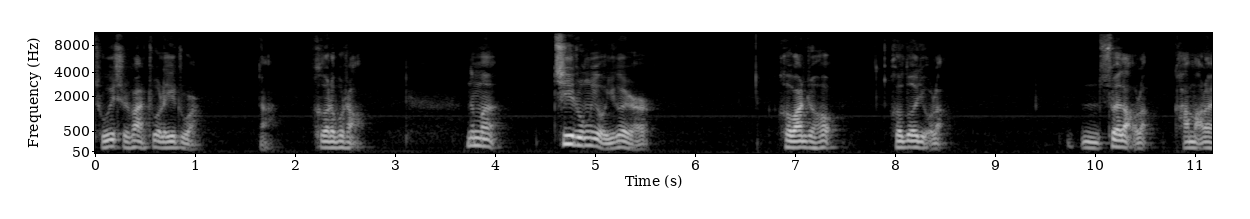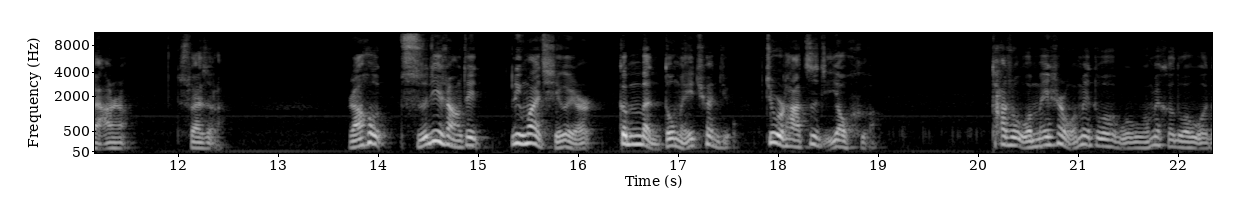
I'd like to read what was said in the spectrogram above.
出去吃饭，坐了一桌，啊，喝了不少。那么其中有一个人喝完之后，喝多酒了，嗯，摔倒了，卡马路牙子上，摔死了。然后实际上这另外七个人根本都没劝酒，就是他自己要喝。他说我没事儿，我没多，我我没喝多，我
